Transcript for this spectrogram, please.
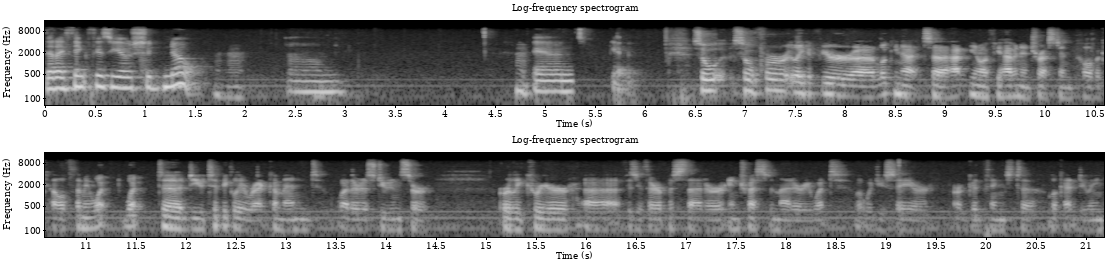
that I think physios should know. Um, And yeah, So, so for like if you're uh, looking at uh, you know if you have an interest in pelvic health, I mean, what what uh, do you typically recommend, whether to students or early career uh, physiotherapists that are interested in that area? What what would you say are, are good things to look at doing?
